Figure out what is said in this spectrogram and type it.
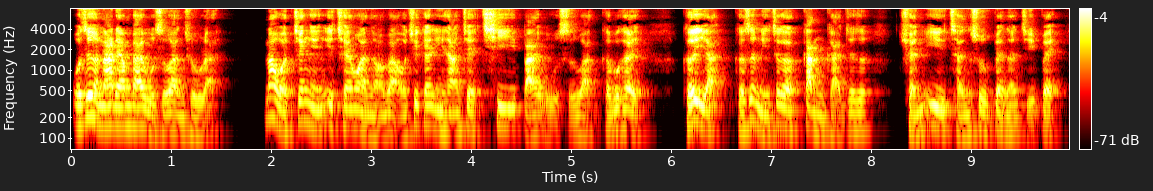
我只有拿两百五十万出来。那我经营一千万怎么办？我去跟银行借七百五十万，可不可以？可以啊。可是你这个杠杆就是权益乘数变成几倍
